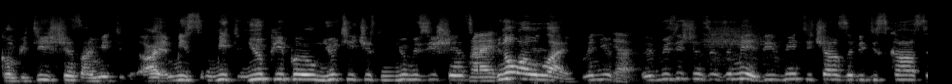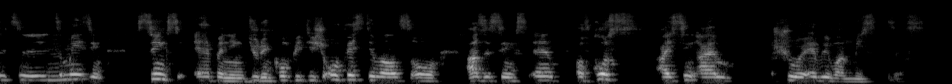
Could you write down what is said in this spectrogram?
competitions. I meet I miss meet new people, new teachers, new musicians. right. You know our life when you yeah. uh, musicians is amazing. We meet each other, we discuss. It's uh, it's Mhm. amazing things happening during competition or festivals or other things. And of course, I think I'm sure everyone misses this.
